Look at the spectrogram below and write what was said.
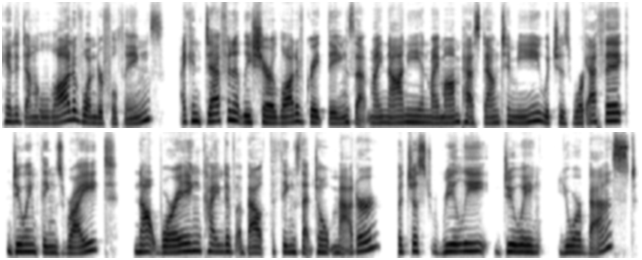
handed down a lot of wonderful things. I can definitely share a lot of great things that my Nani and my mom passed down to me, which is work ethic, doing things right, not worrying kind of about the things that don't matter, but just really doing your best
